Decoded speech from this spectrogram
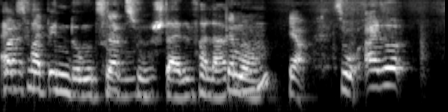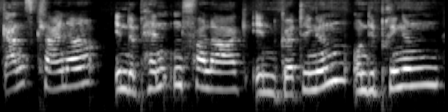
eine was Verbindung zum dazu. Steidel Verlag. Genau. Mhm. Ja. So, also ganz kleiner Independent Verlag in Göttingen und die bringen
